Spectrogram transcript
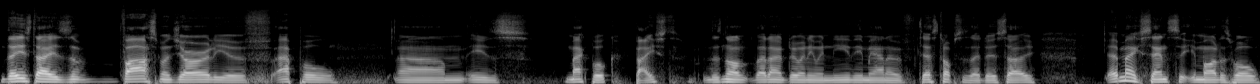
These days, the vast majority of Apple um, is MacBook based. There's not they don't do anywhere near the amount of desktops as they do. So it makes sense that you might as well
